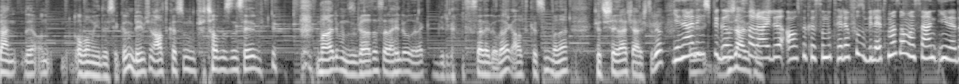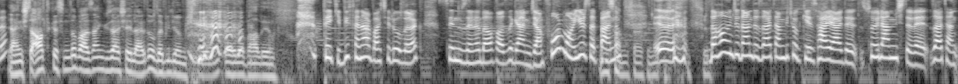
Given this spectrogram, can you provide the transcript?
ben de Obama'yı destekliyorum. Benim için 6 Kasım'ın kötü olmasının sebebi malumunuz Galatasaraylı olarak bir Galatasaraylı olarak 6 Kasım bana kötü şeyler çağrıştırıyor. Genelde e, hiçbir bir Galatasaraylı 6 Kasım'ı telaffuz bile etmez ama sen yine de. Yani işte 6 Kasım'da bazen güzel şeyler de olabiliyormuş diye öyle bağlayalım. Peki bir Fenerbahçeli olarak senin üzerine daha fazla gelmeyeceğim. Four more years efendim. Ee, Şey. daha önceden de zaten birçok kez her yerde söylenmişti ve zaten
